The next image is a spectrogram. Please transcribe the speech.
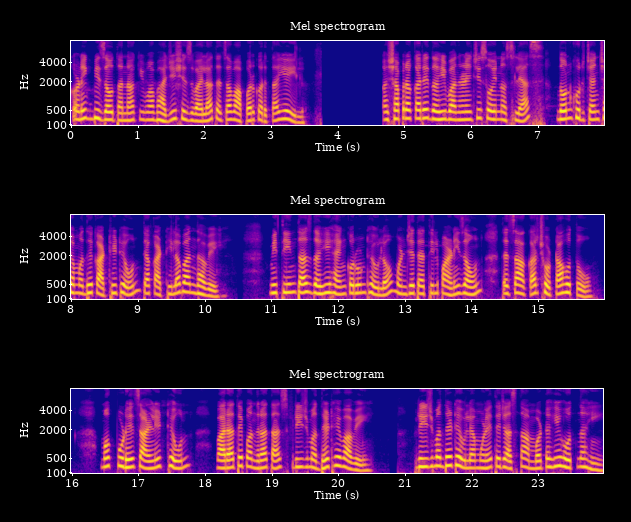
कणिक भिजवताना किंवा भाजी शिजवायला त्याचा वापर करता येईल. अशा प्रकारे दही बांधण्याची सोय नसल्यास दोन खुर्च्यांच्या मध्ये काठी ठेवून त्या काठीला बांधावे. मी तीन तास दही हँग करून ठेवलं म्हणजे त्यातील पाणी जाऊन त्याचा आकार छोटा होतो. मग पुढे चाळणीत ठेवून बारा ते पंधरा तास फ्रीजमध्ये ठेवावे. फ्रीजमध्ये ठेवल्यामुळे ते जास्त आंबटही होत नाही.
